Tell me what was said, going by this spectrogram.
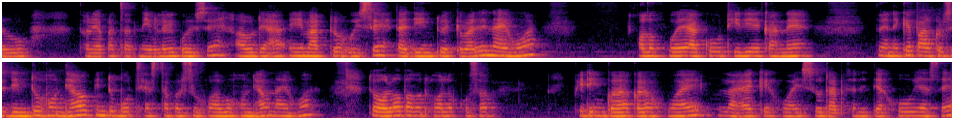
আৰু ধনিয়া পাত, চাটনি এইবিলাকে কৰিছে। আৰু দেহা, এই মাত্ৰ হৈছে, তাই দিনটো একেবাৰে নাই হোৱা। অলপ শুৱে আকৌ উঠি দিয়ে কাৰণে। তো এনেকৈ পাৰ কৰিছে দিনটো সন্ধিয়াও কিন্তু বহুত চেষ্টা কৰিছোঁ শুৱাব সন্ধিয়াও নাই হোৱা। তো অলপ আগত হোৱা অলপ কোচত ফিটিং কৰা কৰা শুৱাই লাহেকৈ শুৱাইছোঁ তাৰপিছত এতিয়া শুই আছে।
